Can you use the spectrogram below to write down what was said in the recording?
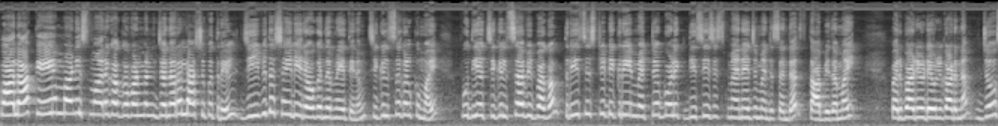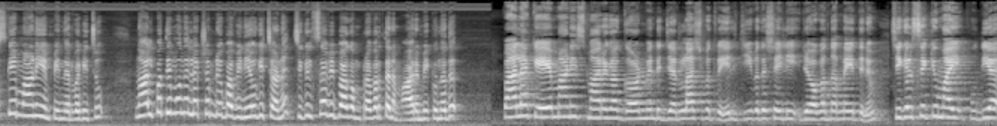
പാല കെ എം മാണി സ്മാരക ഗവൺമെന്റ് ജനറൽ ആശുപത്രിയിൽ ജീവിതശൈലി രോഗനിർണയത്തിനും ചികിത്സകൾക്കുമായി പുതിയ ചികിത്സാ വിഭാഗം three sixty degree metabolic diseases management centre സ്ഥാപിതമായി. പരിപാടിയുടെ ഉദ്ഘാടനം Jose K Mani M P നിർവഹിച്ചു. നാൽപ്പത്തിമൂന്ന് ലക്ഷം രൂപ വിനിയോഗിച്ചാണ് ചികിത്സാ വിഭാഗം പ്രവർത്തനം ആരംഭിക്കുന്നത്. പാല കെ എം മാണി സ്മാരക ഗവൺമെന്റ് ജനറൽ ആശുപത്രിയിൽ ജീവിതശൈലി രോഗനിർണയത്തിനും ചികിത്സയ്ക്കുമായി പുതിയ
